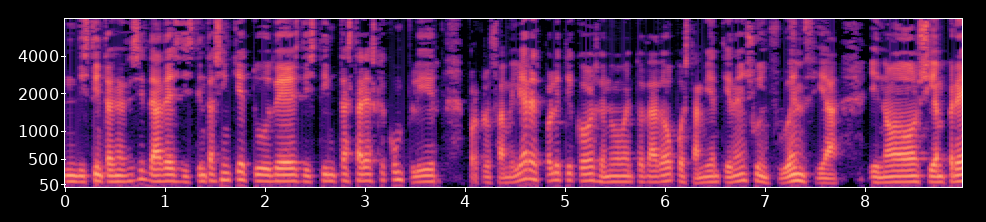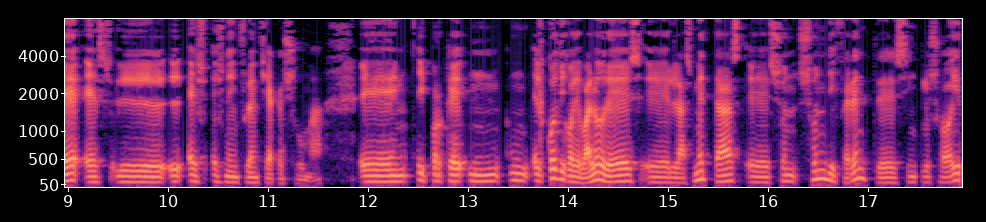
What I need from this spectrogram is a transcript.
distintas necesidades, distintas inquietudes, distintas tareas que cumplir, porque los familiares políticos en un momento dado pues también tienen su influencia y no siempre es, es, una influencia que suma. Eh, y porque mm, el código de valores, eh, las metas eh, son, son diferentes, incluso hay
